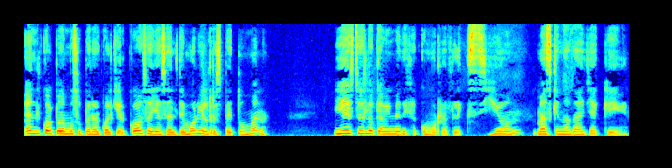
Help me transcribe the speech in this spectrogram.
en el cual podemos superar cualquier cosa, ya sea el temor y el respeto humano. Y esto es lo que a mí me deja como reflexión, más que nada, ya que,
